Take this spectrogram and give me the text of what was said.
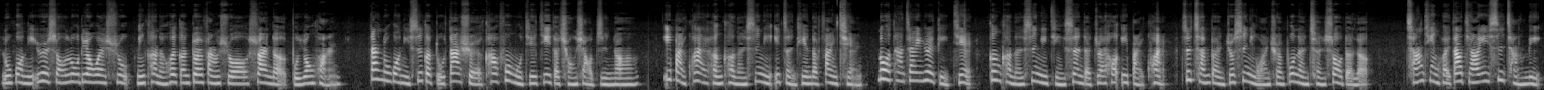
如果你月收入六位数，你可能会跟对方说算了，不用还。但如果你是个读大学、靠父母接济的穷小子呢？一百块很可能是你一整天的饭钱。若他在月底借，更可能是你仅剩的最后一百块，这成本就是你完全不能承受的了。场景回到交易市场里，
